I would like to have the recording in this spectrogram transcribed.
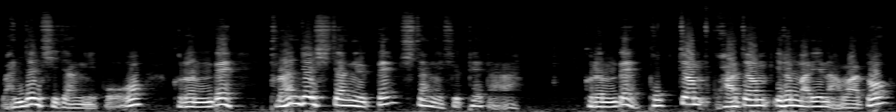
완전 시장이고 그런데 불완전 시장일 때 시장의 실패다. 그런데 독점, 과점 이런 말이 나와도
